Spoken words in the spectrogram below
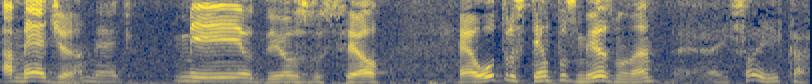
A média? A média. Meu Deus do céu. É outros tempos mesmo, né? É, isso aí, cara.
